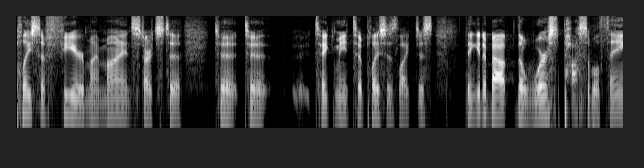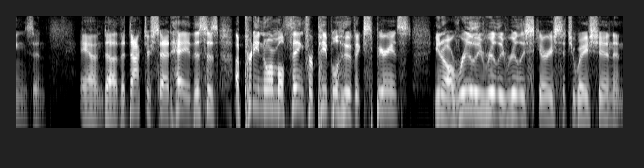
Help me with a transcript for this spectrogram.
place of fear. My mind starts to to to take me to places like just thinking about the worst possible things and and uh, the doctor said hey this is a pretty normal thing for people who've experienced you know a really really really scary situation and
